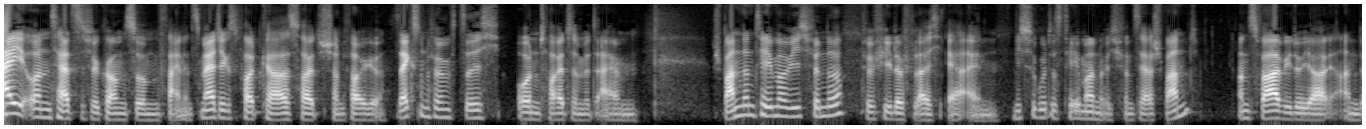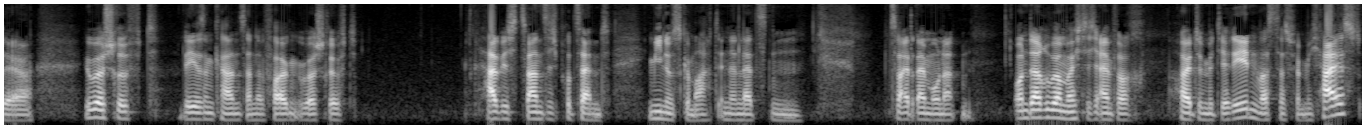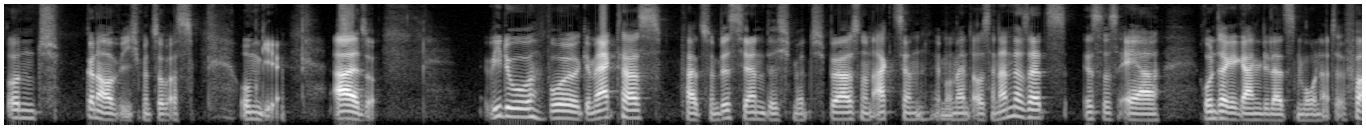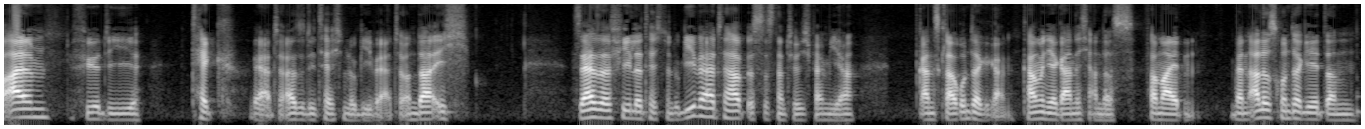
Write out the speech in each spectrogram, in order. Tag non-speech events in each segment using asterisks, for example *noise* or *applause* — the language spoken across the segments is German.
Hi und herzlich willkommen zum Finance Magics Podcast. Heute schon Folge 56 und heute mit einem spannenden Thema, wie ich finde. Für viele vielleicht eher ein nicht so gutes Thema, nur ich finde es sehr spannend. Und zwar, wie du ja an der Überschrift lesen kannst, an der Folgenüberschrift, habe ich 20% Minus gemacht in den letzten zwei, drei Monaten. Und darüber möchte ich einfach heute mit dir reden, was das für mich heißt und genau, wie ich mit sowas umgehe. Also, wie du wohl gemerkt hast, falls du ein bisschen dich mit Börsen und Aktien im Moment auseinandersetzt, ist es eher runtergegangen die letzten Monate. Vor allem für die Tech-Werte, also die Technologiewerte. Und da ich sehr, sehr viele Technologiewerte habe, ist es natürlich bei mir ganz klar runtergegangen. Kann man ja gar nicht anders vermeiden. Wenn alles runtergeht, dann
